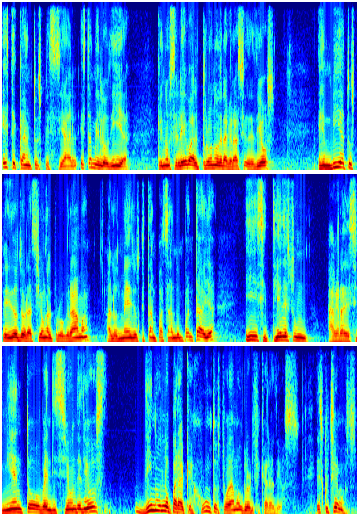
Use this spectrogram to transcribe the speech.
este canto especial, esta melodía que nos eleva al trono de la gracia de Dios, envía tus pedidos de oración al programa a los medios que están pasando en pantalla y si tienes un agradecimiento o bendición de Dios, dínoslo para que juntos podamos glorificar a Dios. Escuchemos.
